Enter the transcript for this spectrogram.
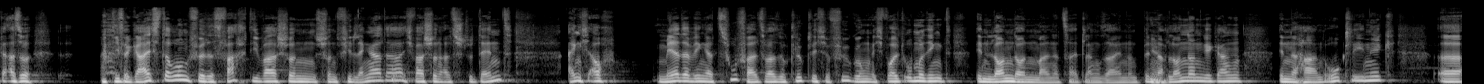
Also, die Begeisterung für das Fach, die war schon, schon viel länger da. Ich war schon als Student eigentlich auch mehr oder weniger Zufall, es war so glückliche Fügung. Ich wollte unbedingt in London mal eine Zeit lang sein und bin ja. nach London gegangen, in eine HNO-Klinik. Äh,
